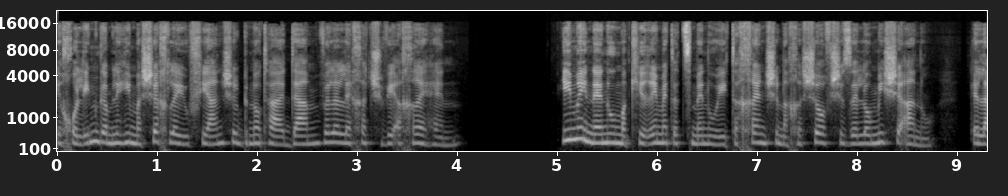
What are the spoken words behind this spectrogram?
יכולים גם להימשך ליופיין של בנות האדם וללכת שבי אחריהן. אם איננו מכירים את עצמנו, ייתכן שנחשוב שזה לא מי שאנו, אלא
